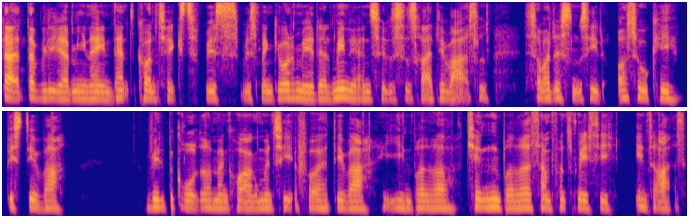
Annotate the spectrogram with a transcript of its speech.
Der, der vil jeg mene, i en dansk kontekst, hvis, hvis man gjorde det med et almindeligt ansættelsesretligt varsel, så var det sådan set også okay, hvis det var velbegrundet, og man kunne argumentere for, at det var i en bredere, tjene en bredere samfundsmæssig interesse.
